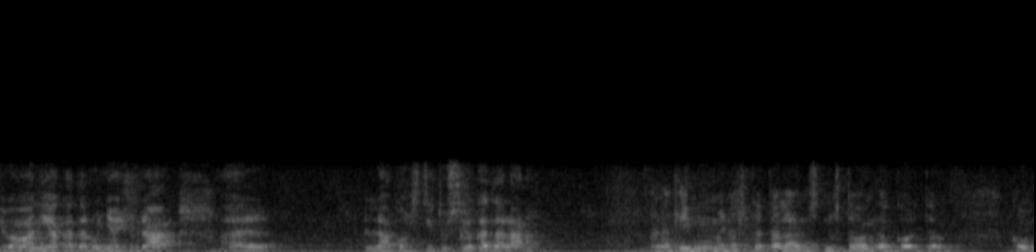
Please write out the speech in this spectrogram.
i va venir a Catalunya a jurar el, la Constitució catalana. En aquell moment els catalans no estaven d'acord amb com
